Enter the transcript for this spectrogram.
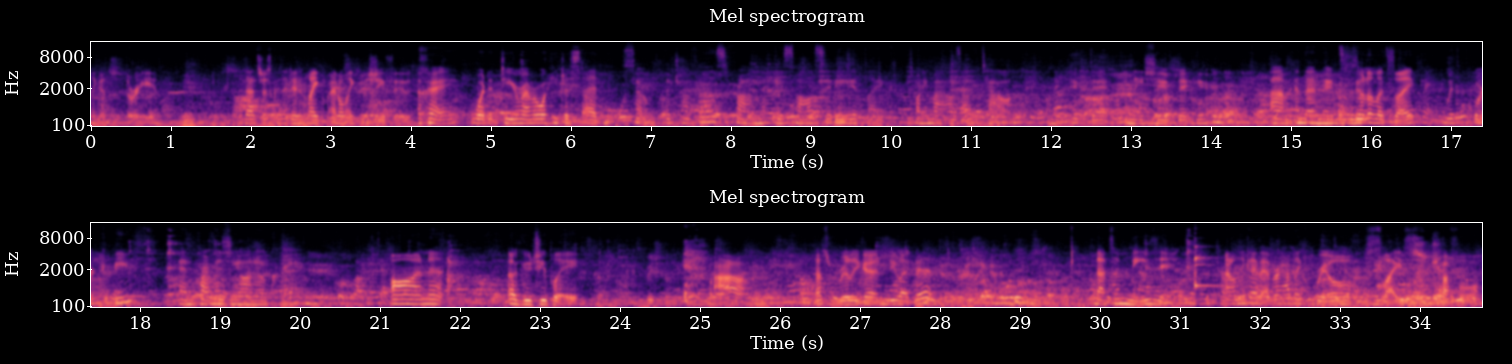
like a three. But that's just because I didn't like, I don't like fishy foods. Okay, what do you remember what he just said? So the truffle is from a small city like 20 miles out of town, and they picked it and they shaved it here. Um, and then it's This is what it looks like. with pork beef and Parmigiano cream. On a Gucci plate. Wow. That's really good. Do you like it? That's amazing. I don't think I've ever had like real sliced truffle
